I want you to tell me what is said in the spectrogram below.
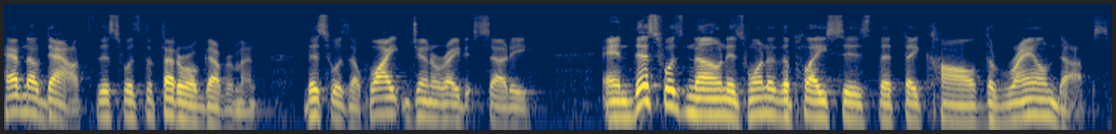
have no doubts, this was the federal government. This was a white generated study. And this was known as one of the places that they called the roundups.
